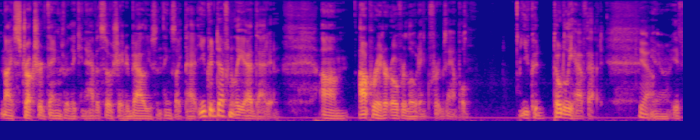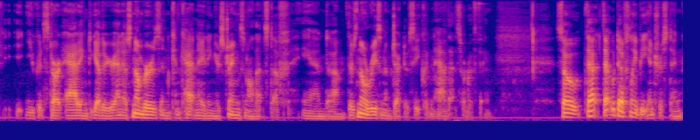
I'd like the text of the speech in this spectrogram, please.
nice structured things where they can have associated values and things like that. You could definitely add that in. Um, operator overloading, for example, you could totally have that. Yeah. You know, if you could start adding together your NS numbers and concatenating your strings and all that stuff, and um, there's no reason Objective C couldn't have that sort of thing. So that that would definitely be interesting.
